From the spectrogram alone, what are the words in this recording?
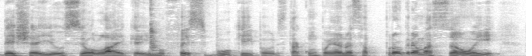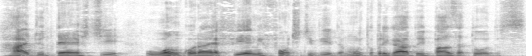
Deixa aí o seu like aí no Facebook aí para estar acompanhando essa programação aí, Rádio Teste, o âncora FM Fonte de Vida. Muito obrigado e paz a todos.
